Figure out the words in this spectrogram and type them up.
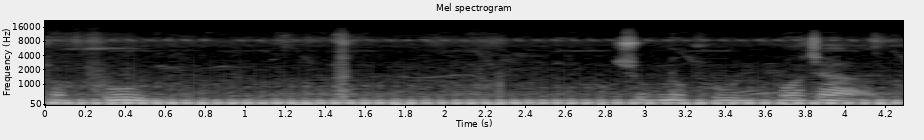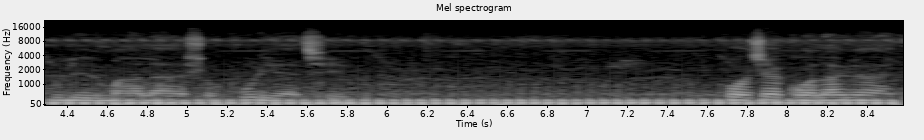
সব ফুল, শুকনো ফুল, পচা ফুলের মালা সব পড়ে আছে, পচা কলা গাছ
